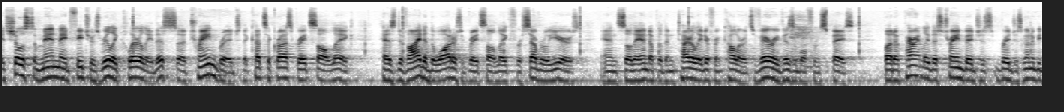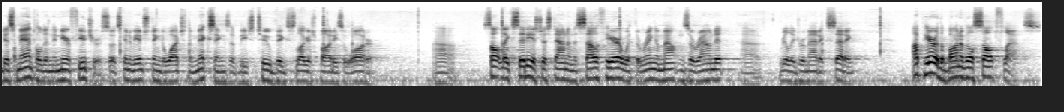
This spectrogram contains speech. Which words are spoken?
it shows some man-made features really clearly. This uh, train bridge that cuts across Great Salt Lake has divided the waters of Great Salt Lake for several years, and so they end up with an entirely different color. It's very visible from space. But apparently this train bridge is, bridge is going to be dismantled in the near future, so it's going to be interesting to watch the mixings of these two big sluggish bodies of water. Uh, Salt Lake City is just down in the south here with the ring of mountains around it, uh, really dramatic setting. Up here are the Bonneville Salt Flats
